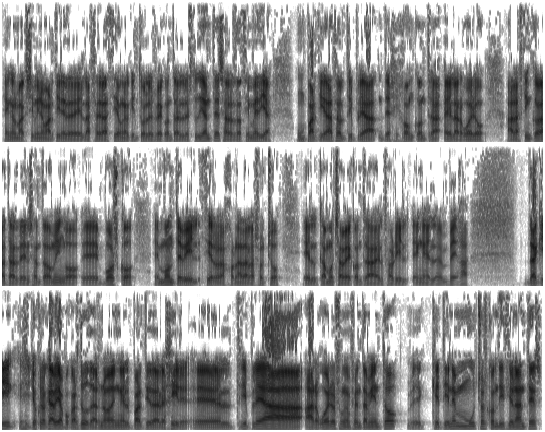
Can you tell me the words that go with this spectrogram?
en el Maximino Martínez de la Federación el Quintueles B contra el Estudiantes. A las doce y media un partidazo, el Triple A de Gijón contra el Argüero. A las 5 de la tarde en Santo Domingo, eh, Bosco en Monteville. Cierra la jornada a las 8 el Camocha B contra el Fabril en el Vega. De aquí, yo creo que había pocas dudas, ¿no? En el partido de elegir. El triple A Argüero es un enfrentamiento eh, que tiene muchos condicionantes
